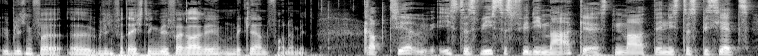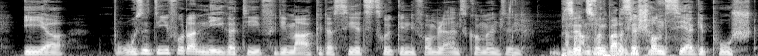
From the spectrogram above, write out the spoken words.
üblichen, äh, üblichen Verdächtigen wie Ferrari und McLaren vorne mit. Glaubt ihr, ist das, wie ist das für die Marke Aston Martin? Ist das bis jetzt eher positiv oder negativ für die Marke, dass sie jetzt zurück in die Formel 1 kommen sind? bis Am jetzt Anfang war das ja schon sehr gepusht,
